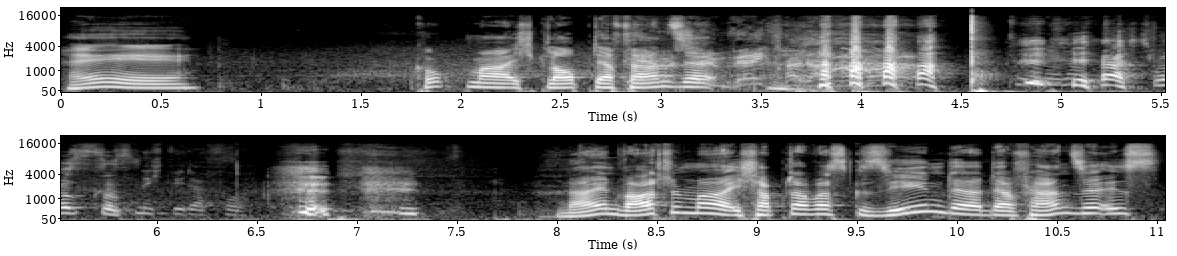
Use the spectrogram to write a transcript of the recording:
Hey. Guck mal, ich glaube, der Fernseher... ja, ich wusste es. Nicht wieder vor. Nein, warte mal. Ich habe da was gesehen. Der, der Fernseher ist...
